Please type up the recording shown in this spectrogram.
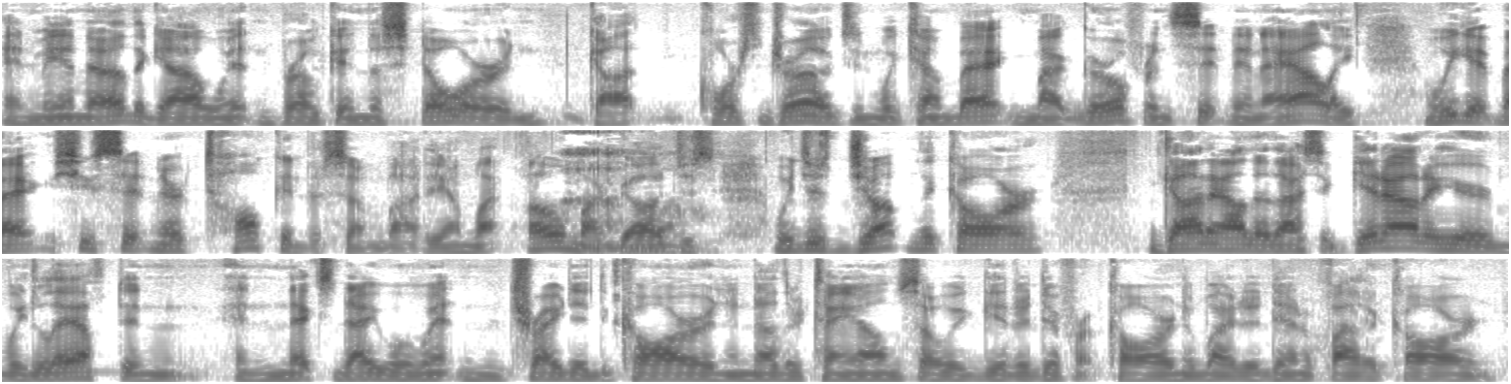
And me and the other guy went and broke in the store and got, of course, drugs. And we come back, and my girlfriend's sitting in the alley. And we get back, and she's sitting there talking to somebody. I'm like, oh my oh, God! Just we just jumped in the car, got out of there. I said, get out of here. And we left. And and next day we went and traded the car in another town so we'd get a different car. Nobody to identify the car. And,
